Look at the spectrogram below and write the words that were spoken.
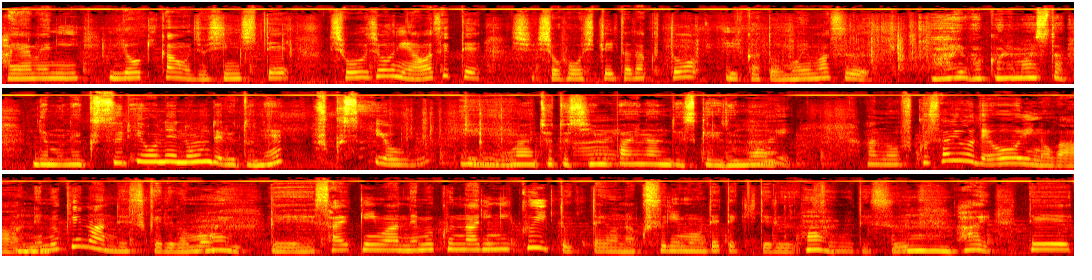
早めに医療機関を受診して症状に合わせて処方していただくといいかと思います。はいわかりました。でもね薬をね飲んでるとね副作用っていうのがちょっと心配なんですけれども、はい。はいあの副作用で多いのが眠気なんですけれども、うんはい、えー、最近は眠くなりにくいといったような薬も出てきてるそうです。はい、うん。はい、で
